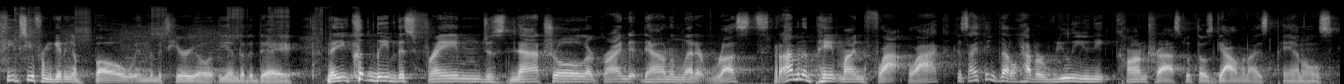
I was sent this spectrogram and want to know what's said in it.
keeps you from getting a bow in the material at the end of the day. Now you could leave this frame just natural or grind it down and let it rust, but I'm gonna paint mine flat black because I think that'll have a really unique contrast with those galvanized panels.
